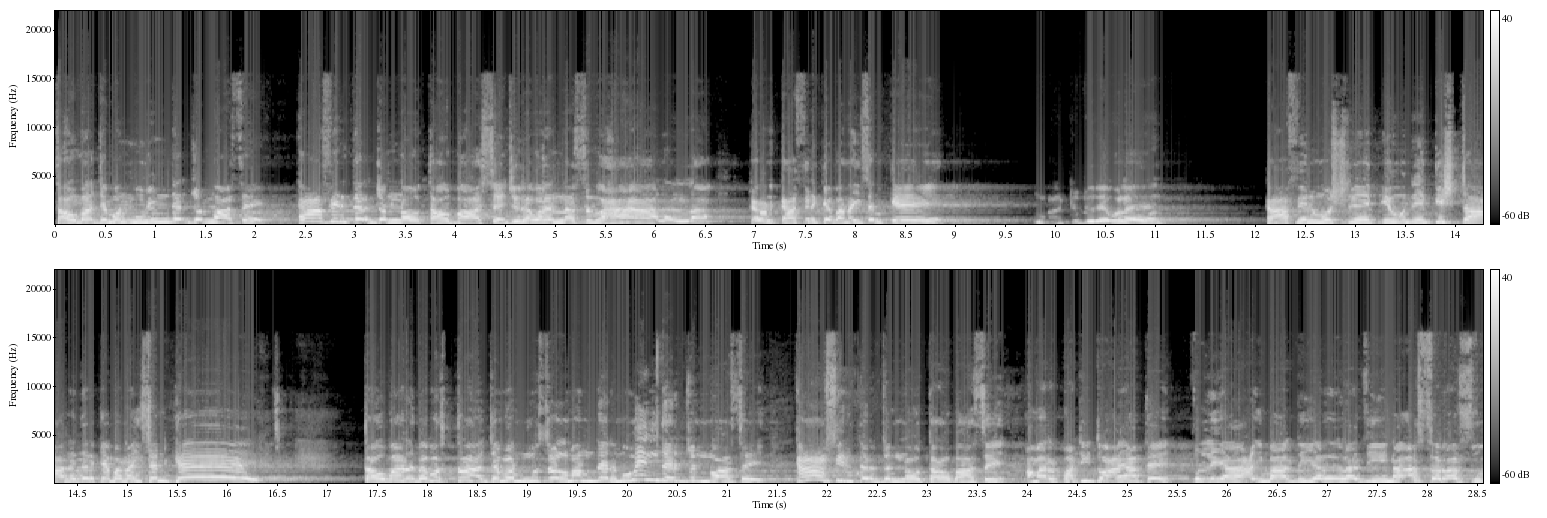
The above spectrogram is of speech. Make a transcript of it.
তাওবা যেমন মুমিনদের জন্য আছে, কাফিরদের জন্য তাওবা আছে। জুড়ে বলেন না, সুবহানাল্লাহ। কারণ কাফিরকে বানাইছেন কে? একটু জুড়ে বলেন। কাফির, মুশরিক, ইহুদি, খ্রিস্টান, এদেরকে বানাইছেন কে? তাওবার ব্যবস্থা যেমন মুসলমানদের মুমিনদের জন্য আছে, কাফিরদের জন্য তাওবা আছে। আমার পাঠিত আয়াতে কুলিয়া ইবাদিয়াল্লাযিনা আসরাফু।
